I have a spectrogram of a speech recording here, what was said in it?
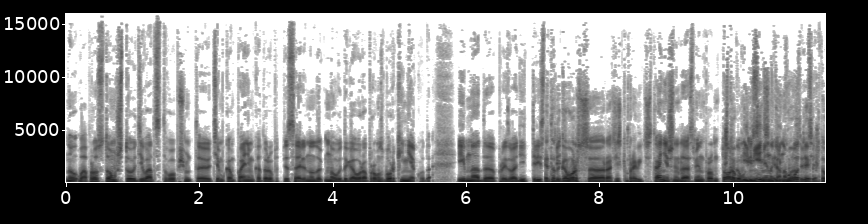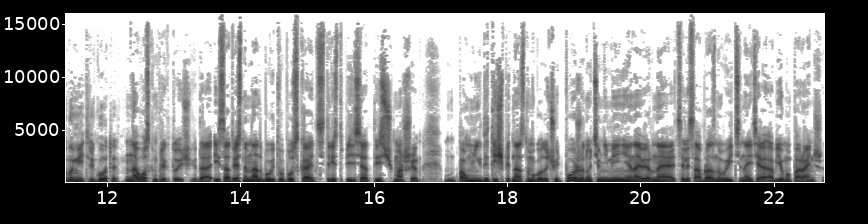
Ну, вопрос в том, что деваться-то, в общем-то, тем компаниям, которые подписали новый договор о промсборке, некуда. Им надо производить 300... Это договор с э, российским правительством? Конечно, да, с Минпромторгом чтобы и иметь с Минэкономразвития. Чтобы иметь льготы. Навоз комплектующих, да. И, соответственно, им надо будет выпускать 350 тысяч машин. По-моему, не к 2015 году чуть позже, но, тем не менее, наверное, целесообразно выйти на эти объемы пораньше.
